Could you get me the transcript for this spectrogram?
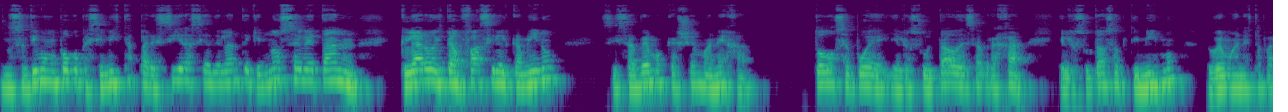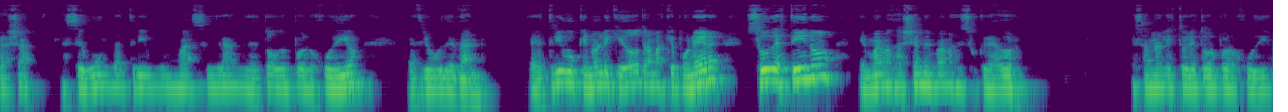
nos sentimos un poco pesimistas, pareciera hacia adelante que no se ve tan claro y tan fácil el camino. Si sabemos que Hashem maneja, todo se puede y el resultado de esa braja, el resultado de ese optimismo, lo vemos en esta para allá, la segunda tribu más grande de todo el pueblo judío, la tribu de Dan. La tribu que no le quedó otra más que poner su destino en manos de Hashem, en manos de su creador. Esa no es la historia de todo el pueblo judío.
